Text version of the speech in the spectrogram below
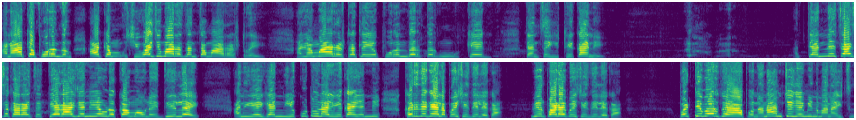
आणि आता पुरंदर आता शिवाजी महाराजांचा महाराष्ट्र आहे. आणि या महाराष्ट्रातलं हे पुरंदर तर मुख्य त्यांचं ही ठिकाण आहे. त्यांनीच असं करायचं. त्या राजाने एवढं कमावलंय दिलंय. आणि हे यांनी हे कुठून आले? हे काय यांनी खरेदी घ्यायला पैसे दिले का? वीर पाडायला पैसे दिले का? पट्टी भरतोय आपण आणि आमची जमीन म्हणायचं.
